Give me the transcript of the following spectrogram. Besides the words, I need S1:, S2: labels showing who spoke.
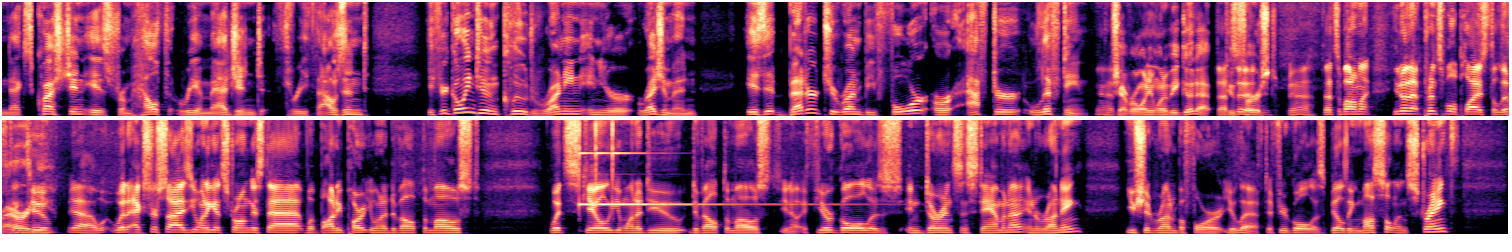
S1: Next question is from Health Reimagined 3000. If you're going to include running in your regimen, is it better to run before or after lifting?
S2: Yeah, Whichever one you want to be good at, do it. first.
S3: Yeah, that's the bottom line. You know that principle applies to lifting Priority. too. Yeah, what exercise you want to get strongest at, what body part you want to develop the most, what skill you want to do develop the most. You know, if your goal is endurance and stamina in running, you should run before you lift. If your goal is building muscle and strength,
